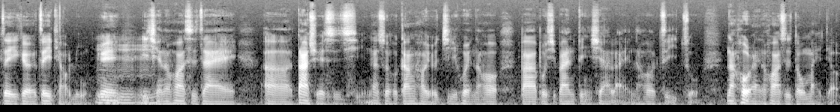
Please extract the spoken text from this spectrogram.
这一个这一条路，因为以前的话是在。呃，大学时期那时候刚好有机会，然后把补习班顶下来，然后自己做。那后来的话是都卖掉了，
